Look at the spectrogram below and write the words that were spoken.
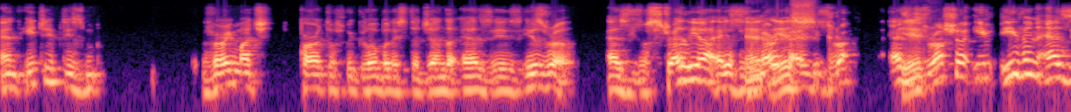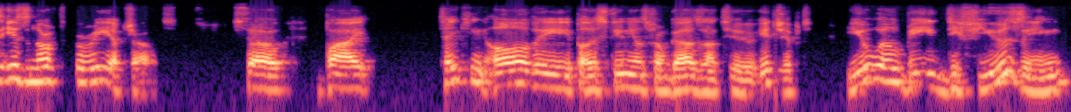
and Egypt is very much part of the globalist agenda, as is Israel, as is Australia, as is America, as is as yeah. is Russia, e- even as is North Korea, Charles. So by taking all the Palestinians from Gaza to Egypt, you will be diffusing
